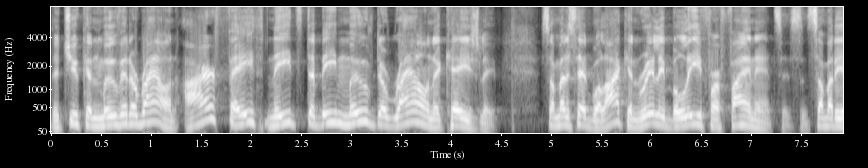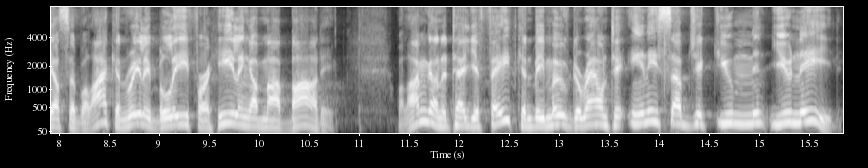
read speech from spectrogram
that you can move it around. Our faith needs to be moved around occasionally. Somebody said, Well, I can really believe for finances. And somebody else said, Well, I can really believe for healing of my body. Well, I'm going to tell you, faith can be moved around to any subject you, you need.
